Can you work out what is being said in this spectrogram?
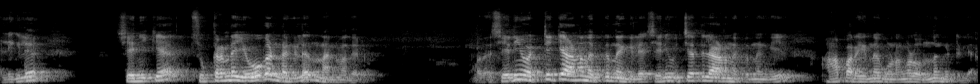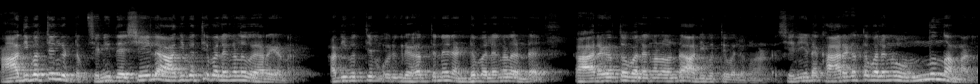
അല്ലെങ്കിൽ ശനിക്ക് ശുക്രന്റെ യോഗം ഉണ്ടെങ്കിൽ നന്മ തരും. അതെ ശനി ഒറ്റയ്ക്കാണ് നിൽക്കുന്നതെങ്കിൽ ശനി ഉച്ചത്തിലാണ് നിൽക്കുന്നെങ്കിൽ ആ പറയുന്ന ഗുണങ്ങളൊന്നും കിട്ടില്ല. ആധിപത്യം കിട്ടും. ശനി ദശയിലെ ആധിപത്യ ഫലങ്ങൾ വേറെയാണ്. ആധിപത്യം ഒരു ഗ്രഹത്തിന് രണ്ട് ഫലങ്ങളുണ്ട് കാരകത്വ ഫലങ്ങളുണ്ട് ആധിപത്യ ഫലങ്ങളുണ്ട്. ശനിയുടെ കാരകത്വ ഫലങ്ങൾ ഒന്നും നന്നല്ല.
